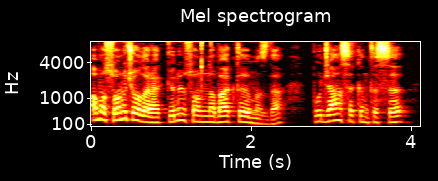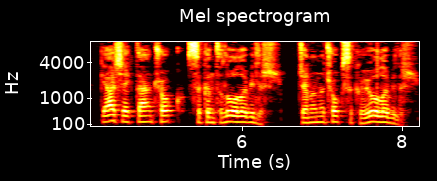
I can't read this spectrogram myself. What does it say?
Ama sonuç olarak günün sonuna baktığımızda bu can sıkıntısı gerçekten çok sıkıntılı olabilir. Canını çok sıkıyor olabilir.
